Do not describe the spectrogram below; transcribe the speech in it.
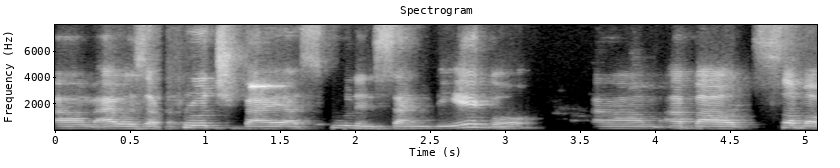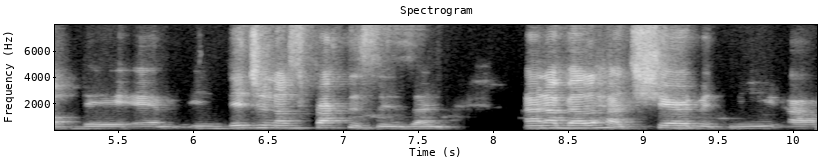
Um, I was approached by a school in San Diego um, about some of the um, indigenous practices and Anabel had shared with me, uh,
